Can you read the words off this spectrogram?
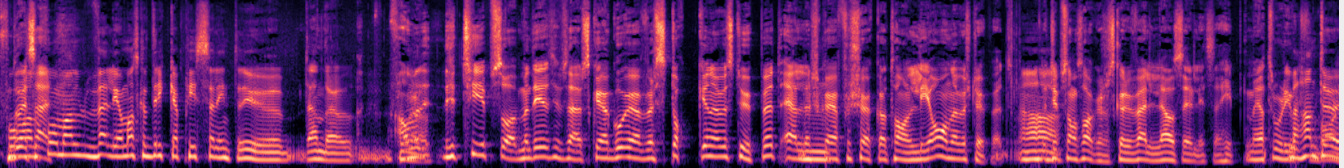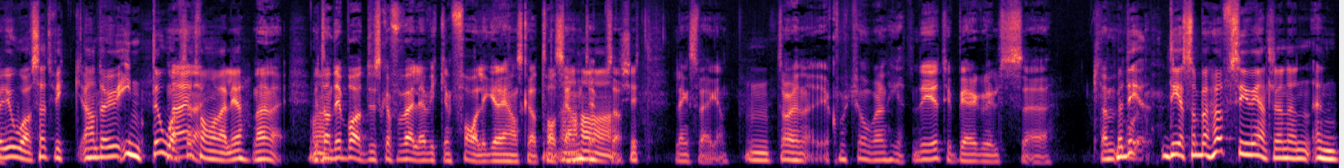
Får Då är det man, så här- får man välja om man ska dricka piss eller inte? Det är ju det enda jag Ja, frågar men det, det är typ så, men det är typ så här, ska jag gå över stocken över stupet eller ska jag försöka att ta en lian över stupet? Mm. Aha. Det är typ sådana saker, så ska du välja och så är det lite så här hippt. Men jag tror det är Men gjort han för dör barn. ju oavsett vilk, Han dör ju inte oavsett nej. vad man väljer. Nej, nej. Utan det är bara att du ska få välja vilken farlig grej han ska ta sig an typ, så, shit. Längs vägen. Mm. Jag, kommer inte ihåg vad den heter. Det är typ Bear Grylls... Eh, den, Men det, det som behövs är ju egentligen en, en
